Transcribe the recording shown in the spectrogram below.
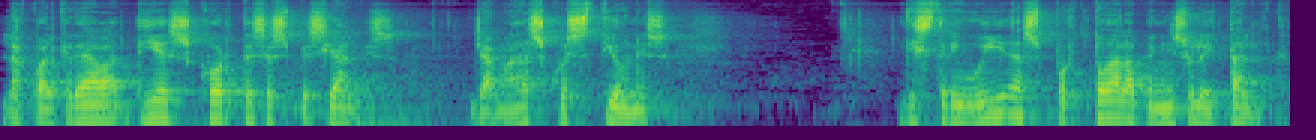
la cual creaba 10 cortes especiales llamadas cuestiones, distribuidas por toda la península itálica,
